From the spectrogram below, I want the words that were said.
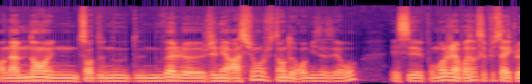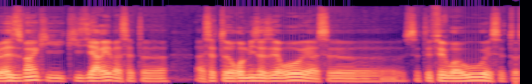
en amenant une sorte de, nou- de nouvelle génération, justement, de remise à zéro. Et c'est pour moi, j'ai l'impression que c'est plus avec le S20 qu'ils y arrivent à cette, à cette remise à zéro et à ce, cet effet waouh et cette.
